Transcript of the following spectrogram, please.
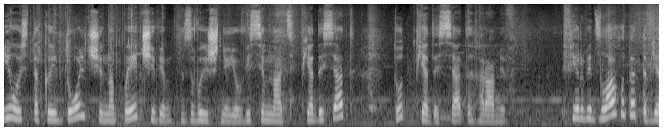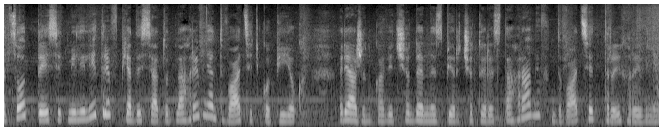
І ось такий дольче на печиві з вишнею 18,50, тут 50 грамів. Ефір від злагода 910 мл, 51 гривня 20 копійок. Ряженка від щоденний збір 400 грамів 23 гривні.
